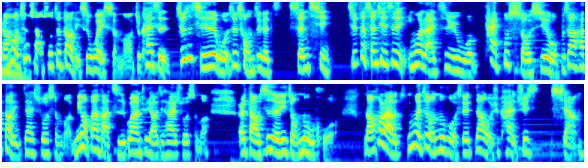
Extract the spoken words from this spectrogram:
然后我就想说，这到底是为什么？就开始就是，其实我是从这个生气，其实这生气是因为来自于我太不熟悉了，我不知道他到底在说什么，没有办法直观去了解他在说什么，而导致了一种怒火。然后后来因为这种怒火，所以让我去开始去想，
